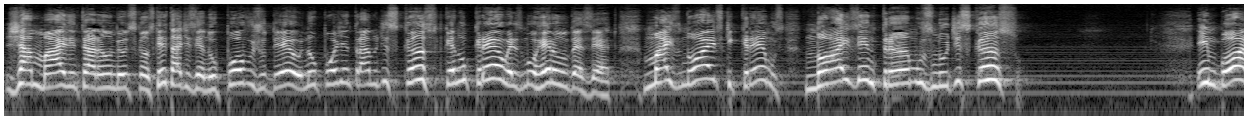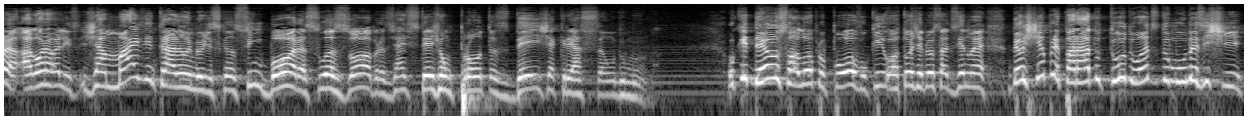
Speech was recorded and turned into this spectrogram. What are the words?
jamais entrarão no meu descanso. O que ele está dizendo? O povo judeu não pôde entrar no descanso, porque não creu, eles morreram no deserto. Mas nós que cremos, nós entramos no descanso. Embora, agora olha isso, jamais entrarão em meu descanso, embora suas obras já estejam prontas desde a criação do mundo. O que Deus falou para o povo, o que o autor de Hebreus está dizendo é: Deus tinha preparado tudo antes do mundo existir.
